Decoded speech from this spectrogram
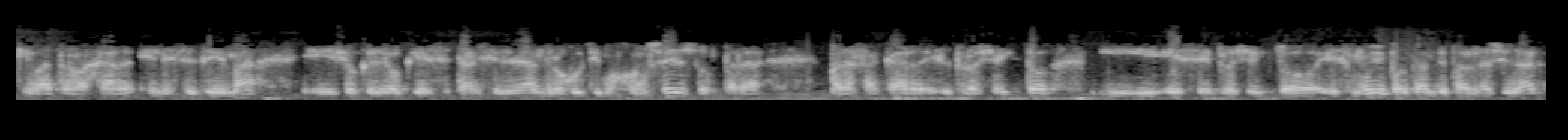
que va a trabajar en ese tema. Eh, yo creo que se están generando los últimos consensos para, para sacar el proyecto y ese proyecto es muy importante para la ciudad.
